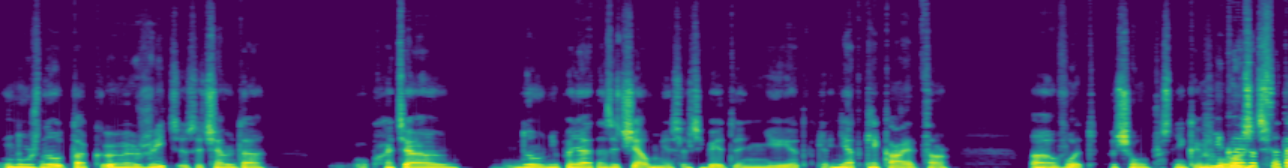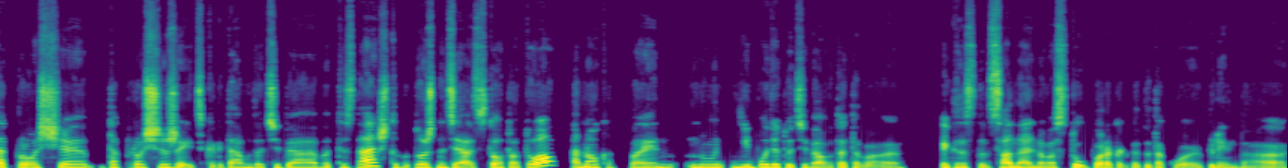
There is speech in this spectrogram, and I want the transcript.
нужно вот так э, жить зачем-то, хотя, ну, непонятно зачем, если тебе это не, откли- не откликается. А, вот, почему просто не Мне кайфовать. кажется, так проще, так проще жить, когда вот у тебя, вот ты знаешь, что вот нужно делать то-то, то, оно как бы, ну, не будет у тебя вот этого экзистенционального ступора, когда ты такой, блин, да,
